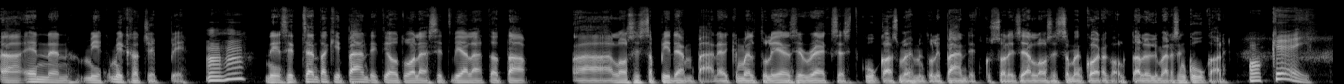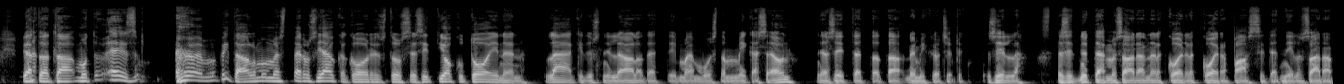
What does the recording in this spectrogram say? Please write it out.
ää, ennen mi- mikrochippiä. Mm-hmm. Niin sitten sen takia bändit joutuu olemaan sitten vielä tota, ää, losissa pidempään. Eli meillä tuli ensin Rex ja sitten kuukausi myöhemmin tuli bändit, kun se oli siellä losissa meidän koirakouluttajalla ylimääräisen kuukauden. Okei. Ja no. tota, mutta ei, pitää olla mun mielestä perusjäykkäkouristus ja sitten joku toinen lääkitys niille aloitettiin. Mä en muista mikä se on. Ja sitten tota, ne mikrochipit sillä. Ja sitten nyt me saadaan näille koirille koirapassit, että niillä saadaan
